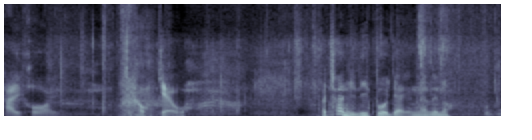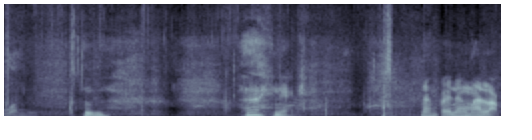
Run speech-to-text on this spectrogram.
ท้ายคอยแก้วแก้วปลาช่อนอยู่นี่ตัวใหญ่ทั้งนั้นเลยเนาะอ้วนๆเลยเออเฮ้ยเนี่ย นั่งไปนั่งมาหลับ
